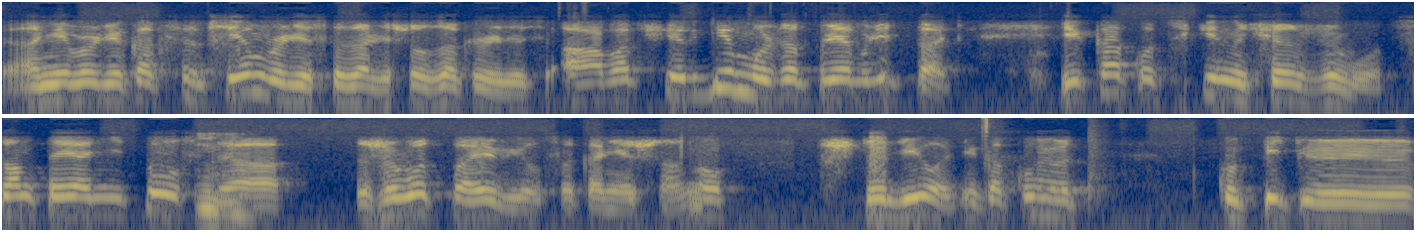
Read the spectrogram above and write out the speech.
они вроде как совсем вроде сказали, что закрылись. А вообще где можно приобретать? И как вот скинуть сейчас живот? Сам-то я не толстый, угу. а живот появился, конечно. Ну, что делать? И вот купить э,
